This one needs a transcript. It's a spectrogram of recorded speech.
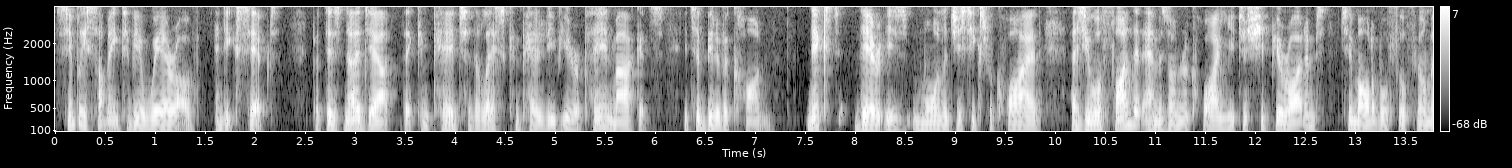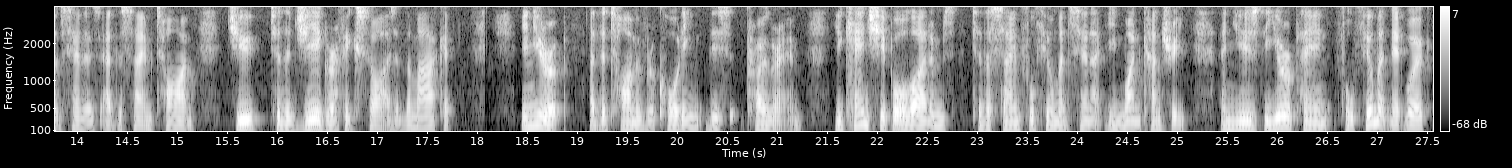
simply something to be aware of and accept, but there's no doubt that compared to the less competitive European markets, it's a bit of a con. Next, there is more logistics required, as you will find that Amazon require you to ship your items to multiple fulfillment centers at the same time, due to the geographic size of the market. In Europe, at the time of recording this program, you can ship all items to the same fulfillment center in one country and use the European fulfillment network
